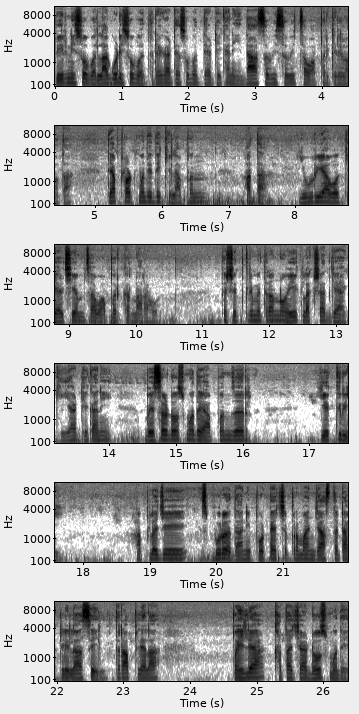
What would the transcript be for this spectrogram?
पेरणीसोबत लागवडीसोबत रेगाट्यासोबत त्या ठिकाणी दहा सव्वीस सव्वीसचा वापर केलेला होता. त्या प्लॉटमध्ये देखील आपण आता युरिया व कॅल्शियमचा वापर करणार आहोत. तर शेतकरी मित्रांनो एक लक्षात घ्या की या ठिकाणी बेसर डोसमध्ये आपण जर एकरी आपलं जे स्फुरद आणि पोटॅशचं प्रमाण जास्त टाकलेलं असेल तर आपल्याला पहिल्या खताच्या डोसमध्ये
